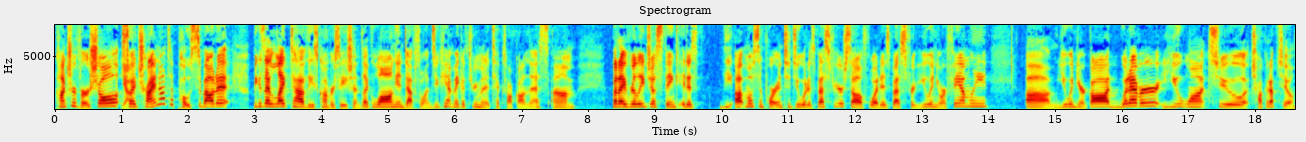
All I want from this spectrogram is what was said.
controversial. Yeah. So I try not to post about it because I like to have these conversations, like long, in depth ones. You can't make a three minute TikTok on this. Um, but I really just think it is the utmost important to do what is best for yourself, what is best for you and your family, um, you and your God, whatever you want to chalk it up to.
